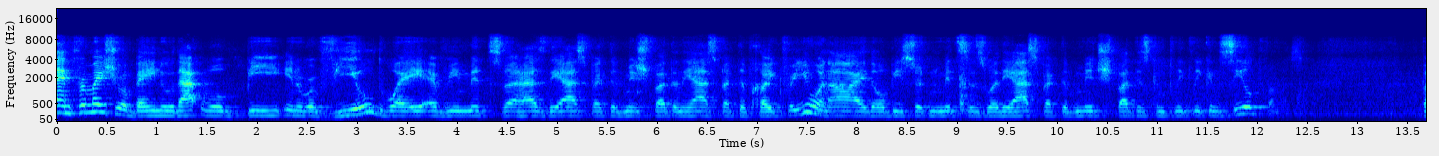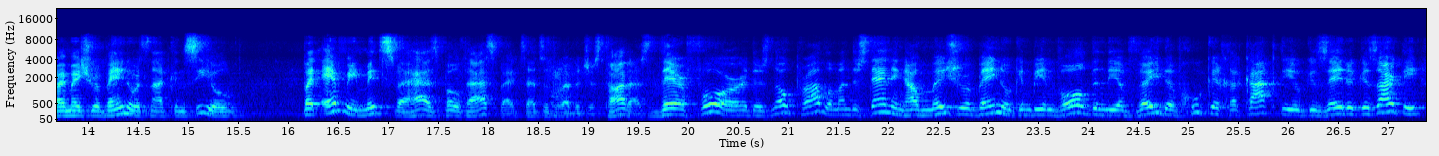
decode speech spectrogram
and for Moshe Rabbeinu, that will be in a revealed way. Every mitzvah has the aspect of mishpat and the aspect of chayk. For you and I, there will be certain mitzvahs where the aspect of mishpat is completely concealed from us. By Moshe Rabbeinu, it's not concealed. But every mitzvah has both aspects. That's what the Rebbe just taught us. Therefore, there's no problem understanding how Moshe Rabbeinu can be involved in the Aved of Chuke Chakakti or Gezeda Gezarti,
